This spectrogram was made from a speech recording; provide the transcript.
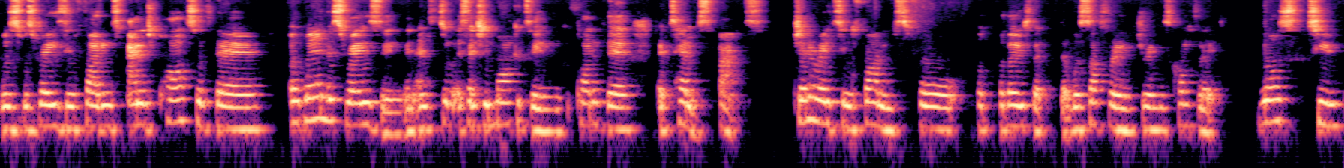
was was raising funds, and part of their awareness raising and, and sort of essentially marketing, part of their attempts at generating funds for, for, for those that, that were suffering during this conflict was to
